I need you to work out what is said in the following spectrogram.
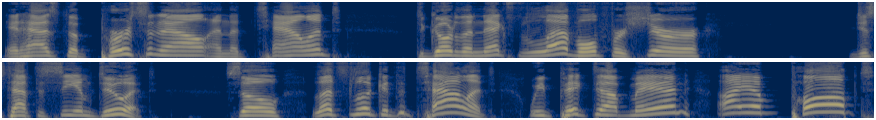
It has the personnel and the talent to go to the next level for sure. Just have to see him do it. So let's look at the talent we picked up, man. I am pumped.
